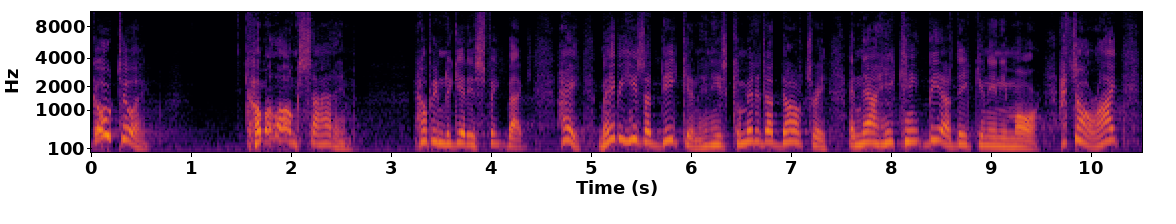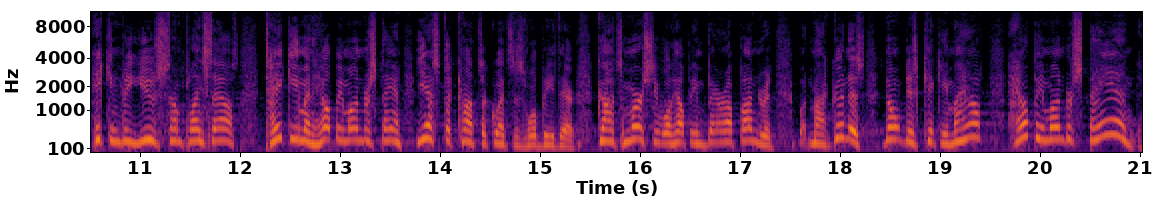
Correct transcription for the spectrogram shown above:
Go to him. Come alongside him. Help him to get his feet back. Hey, maybe he's a deacon and he's committed adultery and now he can't be a deacon anymore. That's all right. He can be used someplace else. Take him and help him understand. Yes, the consequences will be there. God's mercy will help him bear up under it. But my goodness, don't just kick him out. Help him understand.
